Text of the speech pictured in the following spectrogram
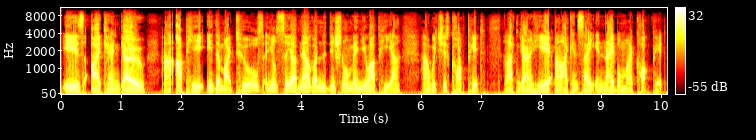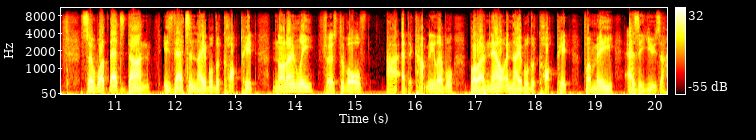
is I can go uh, up here into my tools and you'll see I've now got an additional menu up here uh, which is cockpit and I can go in here and I can say enable my cockpit. So what that's done is that's enabled the cockpit not only, first of all, uh, at the company level, but I've now enabled the cockpit for me as a user.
